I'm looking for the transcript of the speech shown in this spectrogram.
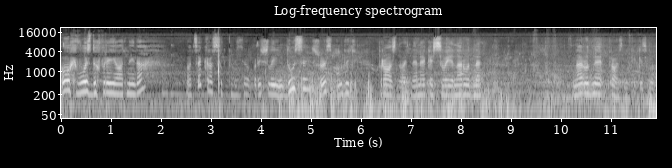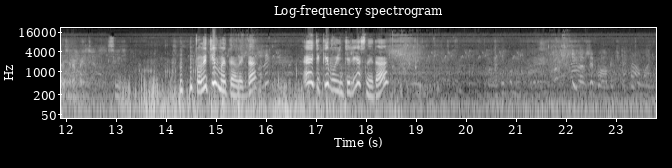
Ох, воздух приятний, да? Оце красота. Все, прийшли індуси, щось будуть празднувати. Не якесь своє народне, народне праздник якийсь будуть робити. Свій. Полетів метелик, да? Ей, такий був інтересний, да? Вже бабочка, та Маня.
